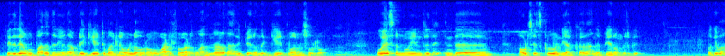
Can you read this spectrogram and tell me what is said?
இப்போ இதுலேயே உங்களுக்கு பார்த்தா தெரியும். இது அப்படியே கேட்டு மாதிரி டவுனில் வரும் வாட்டர் ஃப்ளோ ஆகும் அதனால தான் இது பேர் வந்து கேட் வால்னு சொல்கிறோம் ஓஎஸ்என் நோயின்றது இந்த அவுட் சைட் ஸ்க்ரூ வண்டியாக்காக அந்த பேர் வந்திருக்கு. ஓகேவா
